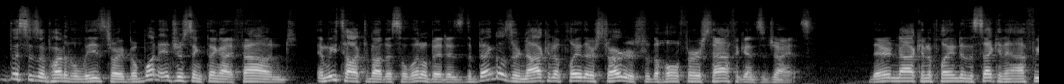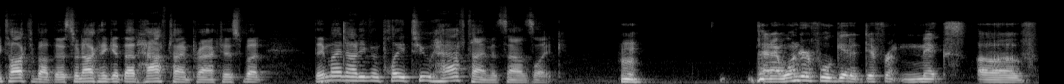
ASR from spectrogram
this isn't part of the lead story, but one interesting thing I found, and we talked about this a little bit, is the Bengals are not going to play their starters for the whole first half against the Giants. They're not going to play into the second half. We talked about this. They're not going to get that halftime practice, but they might not even play two halftime, it sounds like. Hmm. Then I wonder if we'll get a different mix of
